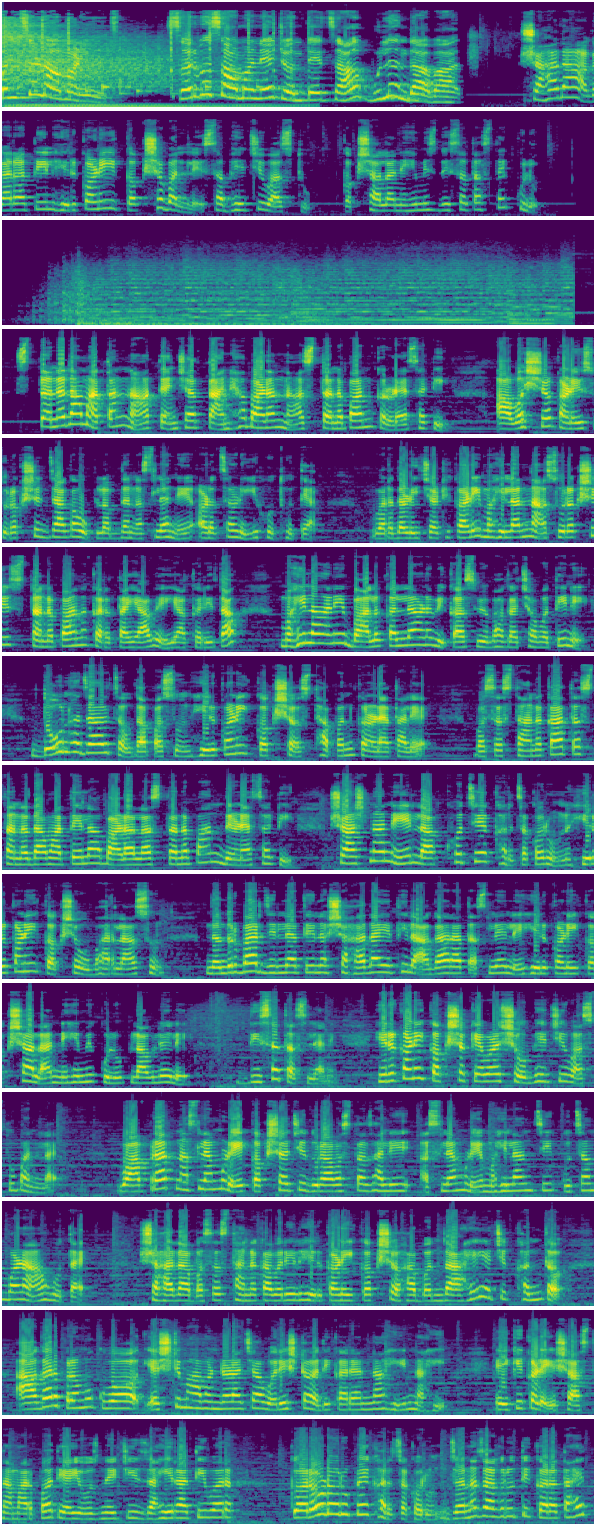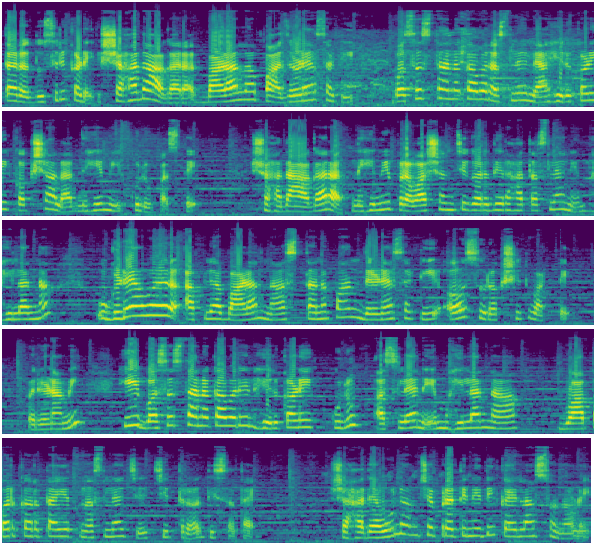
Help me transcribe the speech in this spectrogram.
पंचनामा न्यूज सर्वसामान्य जनतेचा बुलंद आवाज. शहादा आगारातील हिरकणी कक्ष बनले सभेची वास्तू. कक्षाला नेहमीच दिसत असते कुलूप. स्तनदा मातांना त्यांच्या तान्ह्या बाळांना स्तनपान करण्यासाठी आवश्यक आणि सुरक्षित जागा उपलब्ध नसल्याने अडचणी होत होत्या. वर्दळीच्या ठिकाणी महिलांना सुरक्षित स्तनपान करता यावे याकरिता महिला आणि बालकल्याण विकास विभागाच्या वतीने दोन हजार चौदापासून हिरकणी कक्ष स्थापन करण्यात आले आहे. बसस्थानकात स्तनदा मातेला बाळाला स्तनपान देण्यासाठी शासनाने लाखोचे खर्च करून हिरकणी कक्ष उभारला असून नंदुरबार जिल्ह्यातील शहादा येथील आगारात असलेले हिरकणी कक्षाला नेहमी कुलूप लावलेले दिसत असल्याने हिरकणी कक्ष केवळ शोभेची वास्तू बनलाय. वापरात नसल्यामुळे कक्षाची दुरावस्था झाली असल्यामुळे महिलांची कुचंबणा होत आहे. शहादा बसस्थानकावरील हिरकणी कक्ष हा बंद आहे याची खंत आगार प्रमुख व एस टी महामंडळाच्या वरिष्ठ अधिकाऱ्यांनाही नाही. एकीकडे शासनामार्फत या योजनेची जाहिरातीवर करोडो रुपये खर्च करून जनजागृती करत आहेत तर दुसरीकडे शहादा आगारात बाळाला पाजण्यासाठी बसस्थानकावर असलेल्या हिरकणी कक्षाला नेहमी कुलूप असते. शहादा आगारात नेहमी प्रवाशांची गर्दी राहत असल्याने महिलांना उघड्यावर आपल्या बाळांना स्तनपान देण्यासाठी असुरक्षित वाटते. परिणामी ही बसस्थानकावरील हिरकणी कुलूप असल्याने महिलांना वापर करता येत नसल्याचे चित्र दिसत आहे. शहाद्याहून आमचे प्रतिनिधी कैलास सोनवणे.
